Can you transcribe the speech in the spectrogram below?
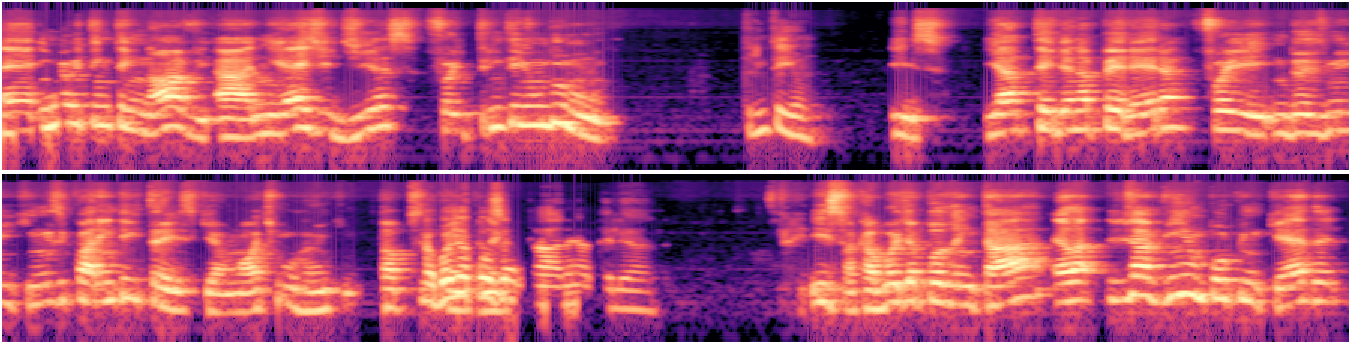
é, em 89, a Niege Dias foi 31 do mundo. 31. Isso. E a Teriana Pereira foi em 2015 43, que é um ótimo ranking. Top 50, acabou de né? aposentar, né, né a Teriana? Isso, acabou de aposentar. Ela já vinha um pouco em queda,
